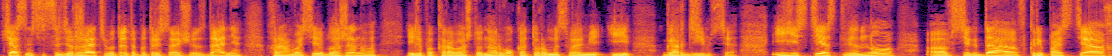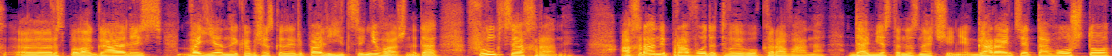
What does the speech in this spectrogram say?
в частности, содержать вот это потрясающее здание, храм Василия Блаженного или Покрова, что на рву, которым мы с вами и гордимся. И, естественно, э, всегда в крепостях э, располагались военные, как бы сейчас сказали, полиции, неважно, да, функции охраны охраны провода твоего каравана до места назначения, гарантия того, что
